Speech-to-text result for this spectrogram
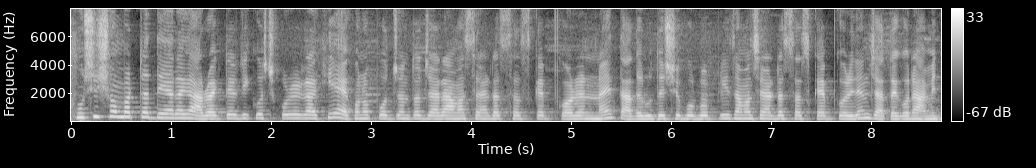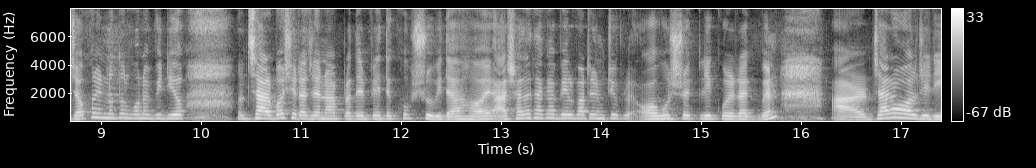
খুশি সংবাদটা দেওয়ার আগে আরও একটা রিকোয়েস্ট করে রাখি। এখনও পর্যন্ত যারা আমার চ্যানেলটা সাবস্ক্রাইব করেন নাই, তাদের উদ্দেশ্যে বলব প্লিজ আমার চ্যানেলটা সাবস্ক্রাইব করে দিন, যাতে করে আমি যখনই নতুন কোনো ভিডিও ছাড়বো, সেটা যেন আপনাদের পেতে খুব সুবিধা হয়। আর সাথে থাকা বেল বাটনটি অবশ্যই ক্লিক করে রাখবেন। আর যারা অলরেডি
